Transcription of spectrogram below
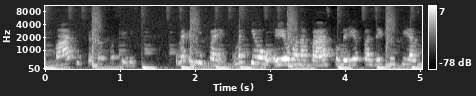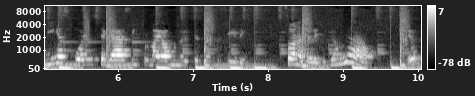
o máximo de pessoas possíveis. Como é que a gente vai, como é que eu, eu Ana Vaz, poderia fazer com que as minhas coisas chegassem para o maior número de pessoas possíveis? Só na televisão? Não. Eu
